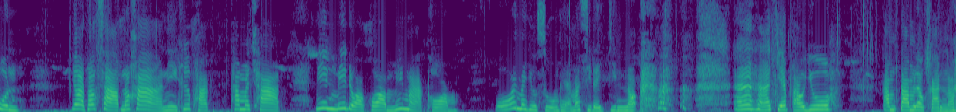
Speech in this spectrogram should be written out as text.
พุ่น ยอดพักสาบเนาะค่ะ นี่คือพักธรรมชาติ มีมีดอกพร้อม มีหมากพร้อม โอ้ย มาอยู่สูงแถมมาสิได้กินเนาะอาหาเก็บเอาอยู่ตำตำแล้วกันเนาะ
